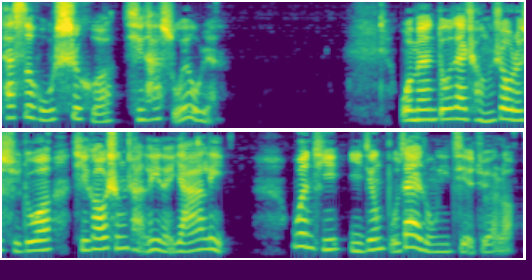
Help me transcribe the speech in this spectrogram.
它似乎适合其他所有人。我们都在承受着许多提高生产力的压力。问题已经不再容易解决了。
